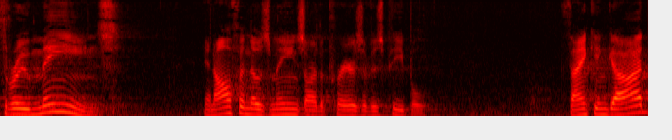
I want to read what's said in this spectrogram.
through means. And often those means are the prayers of his people. Thanking God,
